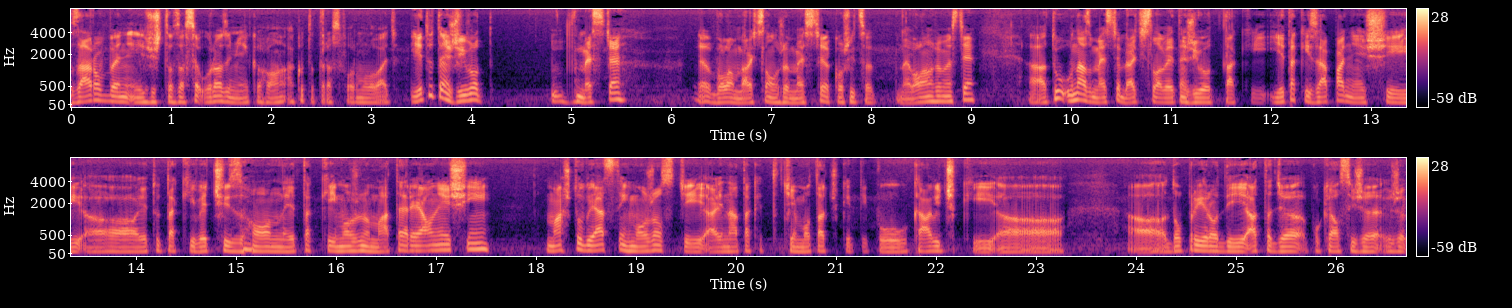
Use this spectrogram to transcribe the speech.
zároveň, ježiš, to zase urazím niekoho, ako to teraz formulovať. Je tu ten život v meste, ja volám Bratislavu, že v meste, Košice nevolám, že v meste, tu u nás v meste Bratislave je ten život taký, je taký západnejší, je tu taký väčší zhon, je taký možno materiálnejší. Máš tu viac tých možností aj na takéto tie motačky typu kávičky, do prírody a teda, pokiaľ si, že, že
